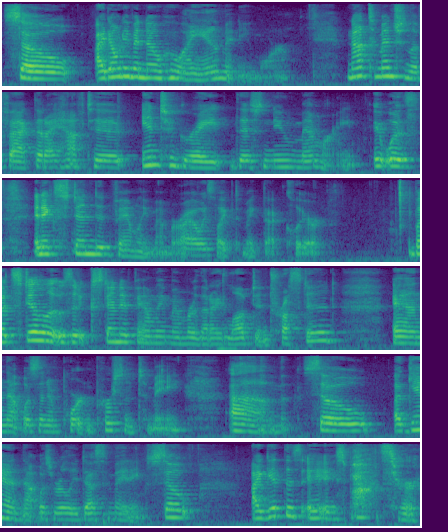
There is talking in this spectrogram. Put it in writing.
So I don't even know who I am anymore. Not to mention the fact that I have to integrate this new memory. It was an extended family member. I always like to make that clear. But still, it was an extended family member that I loved and trusted and that was an important person to me. Um, so again, that was really decimating. So I get this AA sponsor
